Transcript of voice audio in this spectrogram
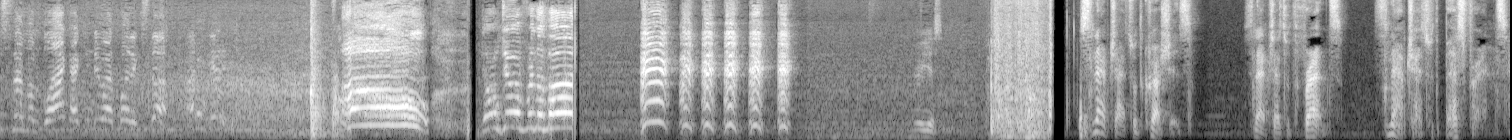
just because I'm black, I can do athletic stuff. I don't get it. Oh! Don't do it for the vibe! There he is. Snapchats with crushes. Snapchats with friends. Snapchats with best friends.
